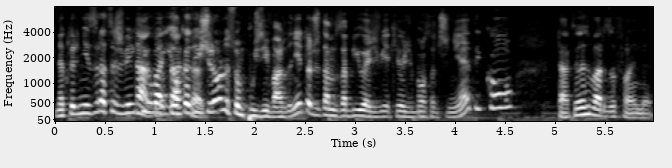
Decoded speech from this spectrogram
na które nie zwracasz wielkiej tak, uwagi. Tak, I okazuje tak. się, że one są później ważne. Nie to, że tam zabiłeś jakiegoś bossa czy nie, tylko... Tak, to jest bardzo fajne.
